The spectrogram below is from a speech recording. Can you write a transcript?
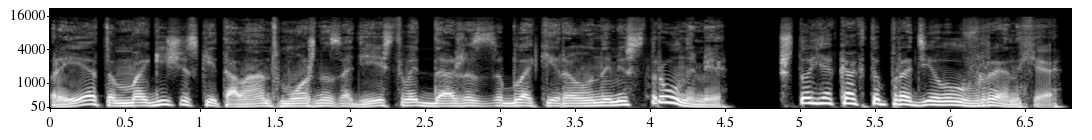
При этом магический талант можно задействовать даже с заблокированными струнами, что я как-то проделал в Ренхе.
